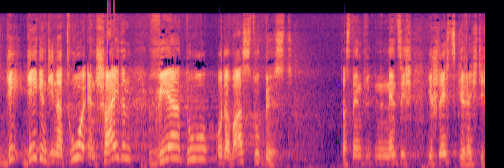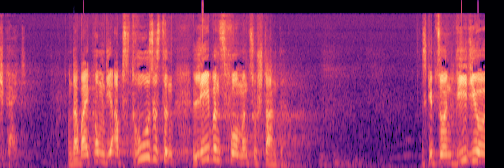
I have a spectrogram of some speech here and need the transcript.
gegen die Natur entscheiden, wer du oder was du bist. Das nennt, nennt sich Geschlechtsgerechtigkeit. Und dabei kommen die abstrusesten Lebensformen zustande. Es gibt so ein Video,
